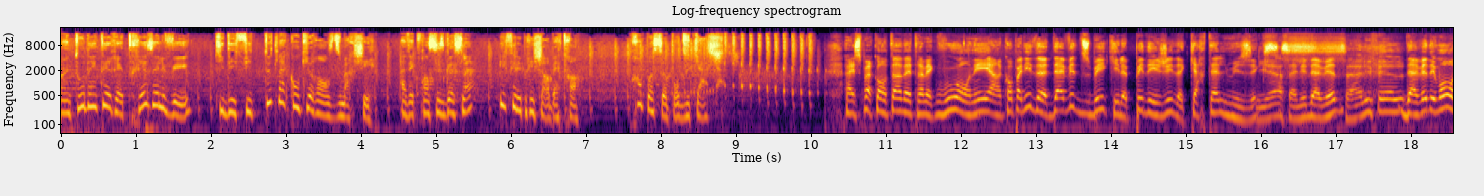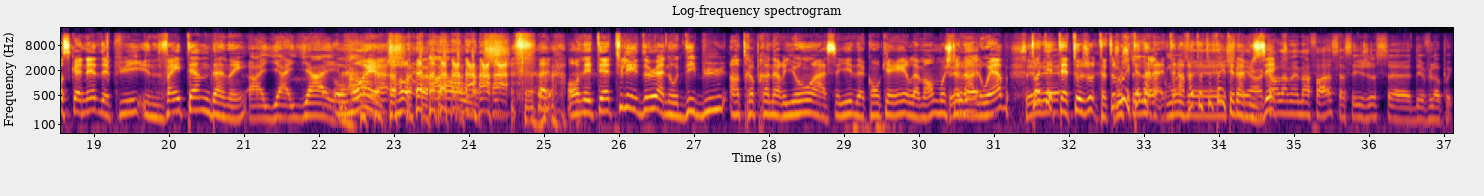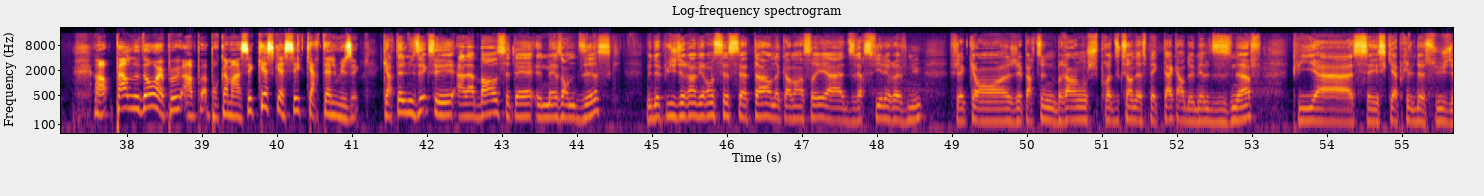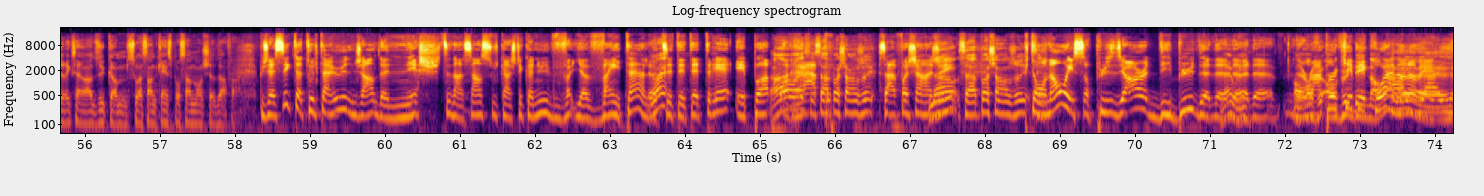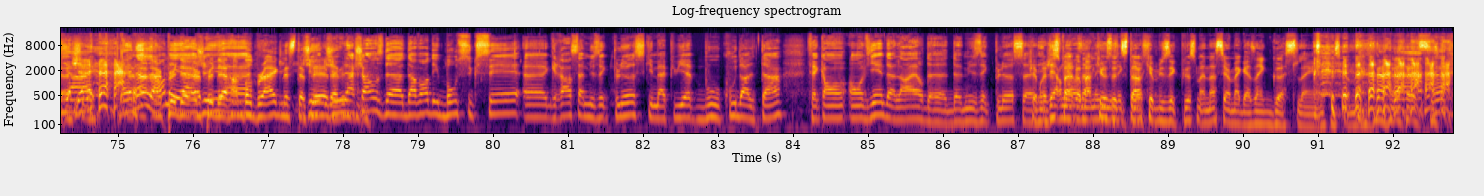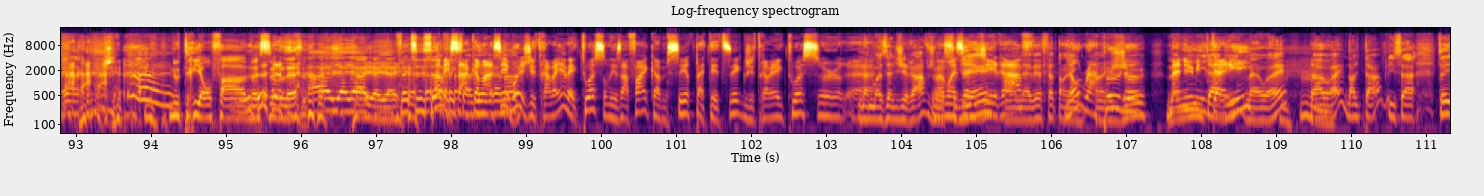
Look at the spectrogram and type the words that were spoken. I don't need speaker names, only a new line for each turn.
Un taux d'intérêt très élevé qui défie toute la concurrence du marché. Avec Francis Gosselin et Philippe Richard Bertrand. Prends pas ça pour du cash.
Hey, super content d'être avec vous. On est en compagnie de David Dubé, qui est le PDG de Cartel Musique.
Yes.
Salut David.
Salut Phil.
David et moi, on se connaît depuis une vingtaine d'années.
Aïe aïe aïe.
Au moins, hein? on était tous les deux à nos débuts entrepreneuriaux à essayer de conquérir le monde. Moi, j'étais dans le web. Toi, t'étais toujours, t'as toujours
Moi,
été dans la,
Moi,
en fait, t'as tout le temps
j'ai-
été dans la musique.
encore la même affaire, ça s'est juste euh, développé.
Alors, parle-nous donc un peu, pour commencer, qu'est-ce que c'est Cartel Musique?
Cartel Musique, c'est à la base, c'était une maison de disques. Mais depuis, je dirais, environ 6-7 ans, on a commencé à diversifier les revenus. Fait que j'ai parti une branche production de spectacles en 2019. Puis euh, c'est ce qui a pris le dessus. Je dirais que c'est rendu comme 75% de mon chiffre d'affaires.
Puis je sais que tu as tout le temps eu une genre de niche, tu sais, dans le sens où quand je t'ai connu il y a 20 ans, là,
Ouais.
tu sais, t'étais très hip-hop,
Ah ouais,
rap.
ça, ça a pas changé.
Ça a pas changé.
Non, ça a pas changé.
Puis ton nom est sur plusieurs débuts de, de,
Ben oui.
de, rappeurs québécois.
noms,
non, non, mais.
Un peu de,
euh,
un
j'ai
peu
eu,
de humble brag, là, s'il te
J'ai
plaît.
j'ai eu la chance de- d'avoir des beaux succès euh, grâce à Musique Plus qui m'appuyait beaucoup dans le temps. Fait qu'on on vient de l'ère de, de Musique Plus. euh,
J'aimerais juste faire remarquer aux auditeurs
Plus.
que Musique Plus, maintenant, c'est un magasin Gosselin. hein, Nous triomphâmes sur le...
Aïe, aïe, aïe.
Aïe, aïe, aïe.
Fait que c'est ça.
Non, mais ça a commencé.
vraiment-
Moi, j'ai travaillé avec toi sur des affaires comme Cire Pathétique. J'ai travaillé avec toi sur. euh,
Mademoiselle Girafe, je me
Mademoiselle
souviens.
Girafe.
On avait fait un,
L'autre
un
rappeur, là,
jeu.
Manu Militari.
Ben ouais.
Hmm.
Ben ouais, dans le temps. Puis ça,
